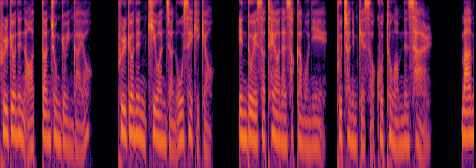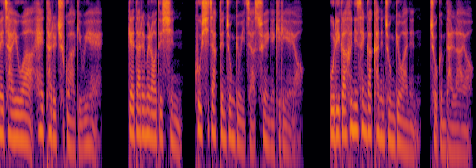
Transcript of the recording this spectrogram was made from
불교는 어떤 종교인가요? 불교는 기원전 5세기경 인도에서 태어난 석가모니 부처님께서 고통 없는 살, 마음의 자유와 해탈을 추구하기 위해 깨달음을 얻으신 후 시작된 종교이자 수행의 길이에요. 우리가 흔히 생각하는 종교와는 조금 달라요.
